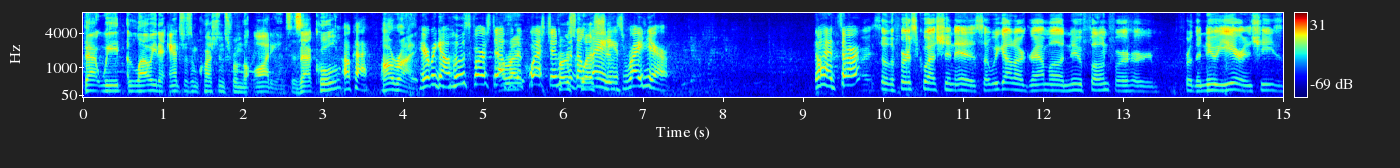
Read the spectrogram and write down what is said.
that we'd allow you to answer some questions from the audience. Is that cool? Okay. All right. Here we go. Who's first up All with a question first for the question. ladies? Right here. Go ahead, sir. All right, so the first question is, so we got our grandma a new phone for her for the new year, and she's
